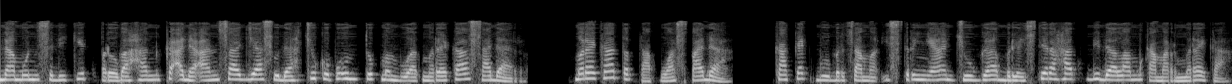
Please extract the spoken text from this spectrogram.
namun sedikit perubahan keadaan saja sudah cukup untuk membuat mereka sadar. Mereka tetap waspada. Kakek Bu bersama istrinya juga beristirahat di dalam kamar mereka.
